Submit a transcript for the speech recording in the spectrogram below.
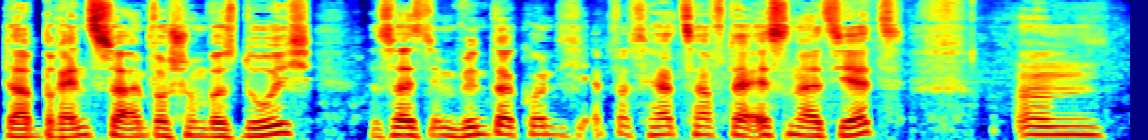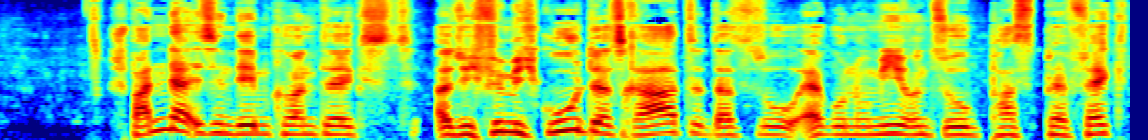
da brennst du einfach schon was durch. Das heißt, im Winter konnte ich etwas herzhafter essen als jetzt. Ähm, spannender ist in dem Kontext, also ich fühle mich gut, das Rad, das so Ergonomie und so passt perfekt.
